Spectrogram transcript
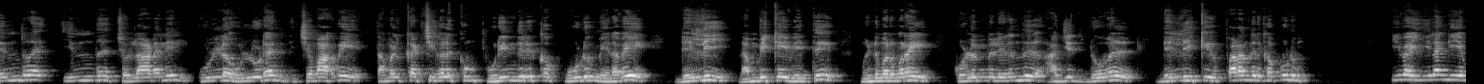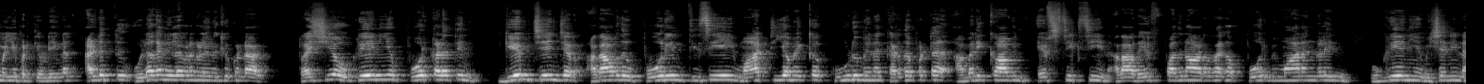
என்ற இந்த சொல்லாடலில் உள்ள உள்ளுடன் நிச்சயமாகவே தமிழ் கட்சிகளுக்கும் புரிந்திருக்க கூடும் எனவே டெல்லி நம்பிக்கை வைத்து மீண்டும் ஒருமுறை கொழும்பிலிருந்து அஜித் டோவல் டெல்லிக்கு பறந்திருக்கக்கூடும். இவை இலங்கையை மையப்படுத்திய விடயங்கள் அடுத்து உலக நிலவரங்களை நோக்கிக் கொண்டால் ரஷ்ய உக்ரேனிய போர்க்களத்தின் கேம் சேஞ்சர் அதாவது போரின் திசையை மாற்றியமைக்க கூடும் என கருதப்பட்ட அமெரிக்காவின் எஃப் சிக்ஸ்டீன் அதாவது எஃப் பதினாறு ரக போர் விமானங்களின் உக்ரேனிய மிஷனின்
